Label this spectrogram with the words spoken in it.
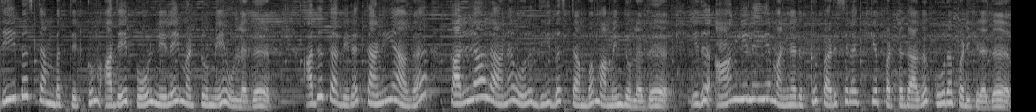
தீபஸ்தம்பத்திற்கும் அதேபோல் நிலை மட்டுமே உள்ளது. அது தவிர தனியாக கல்லாலான ஒரு தீபஸ்தம்பம் அமைந்துள்ளது. இது ஆங்கிலேய மன்னருக்கு பரிசீலிக்கப்பட்டதாக கூறப்படுகிறது.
